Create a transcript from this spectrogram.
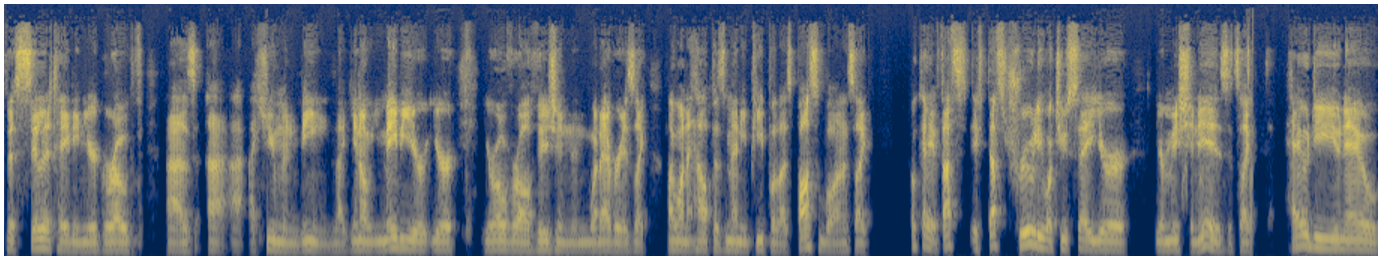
facilitating your growth as a, a, human being. Like you know maybe your your your overall vision and whatever is like i want to help as many people as possible. And it's like okay if that's if that's truly what you say your your mission is it's like how do you now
